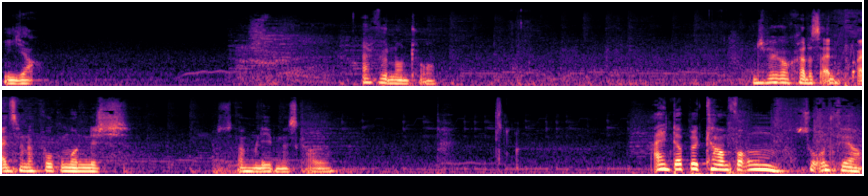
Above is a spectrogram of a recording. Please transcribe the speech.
Ja. Ein für Non-Tor. Und ich merke auch gerade, dass ein, eins meiner Pokémon nicht am Leben ist gerade. Ein Doppelkampf, warum? So unfair.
